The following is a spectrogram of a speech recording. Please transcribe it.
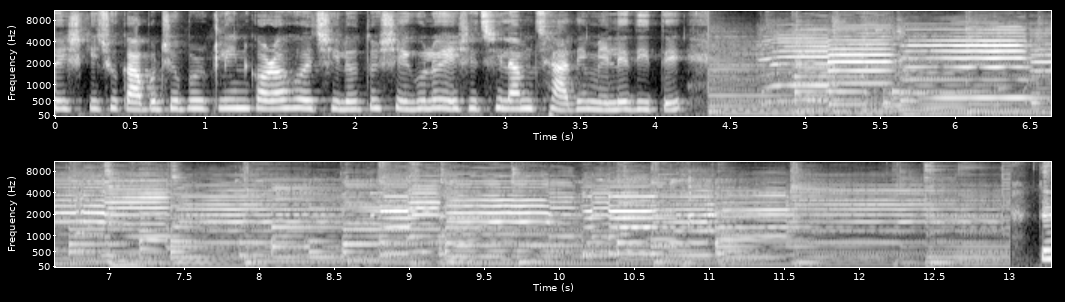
বেশ কিছু কাপড় চোপড় ক্লিন করা হয়েছিল, তো সেগুলো এসেছিলাম ছাদে মেলে দিতে। তো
